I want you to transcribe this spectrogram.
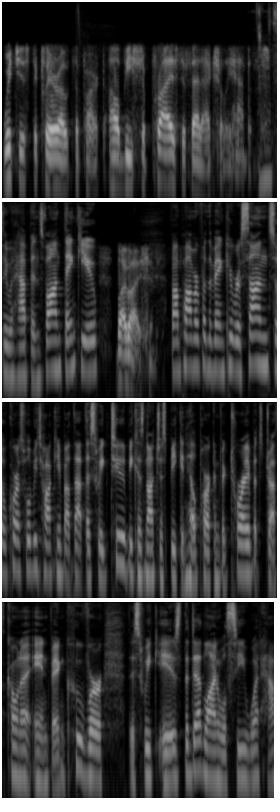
which is to clear out the park. I'll be surprised if that actually happens. Let's see what happens. Vaughn, thank you. Bye bye, Cindy. Vaughn Palmer from the Vancouver Sun. So, of course, we'll be talking about that this week, too, because not just Beacon Hill Park in Victoria, but Strathcona in Vancouver. This week is the deadline. We'll see what happens.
